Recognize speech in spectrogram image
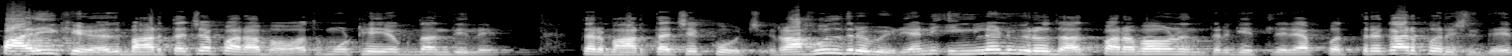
पारी खेळत भारताच्या पराभवात मोठे योगदान दिले. तर भारताचे कोच राहुल द्रविड यांनी इंग्लंड विरोधात पराभवानंतर घेतलेल्या पत्रकार परिषदेत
